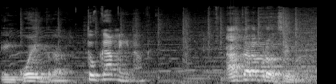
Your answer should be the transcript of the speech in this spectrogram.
Encuentra. Tu camino. Hasta la próxima.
